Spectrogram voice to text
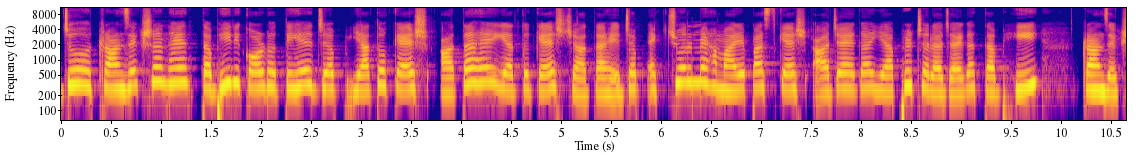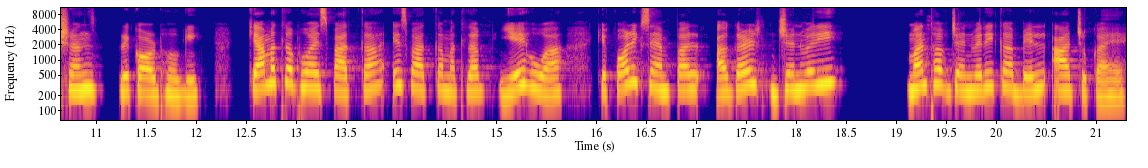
जो ट्रांजैक्शन है, तभी रिकॉर्ड होती है जब या तो कैश आता है या तो कैश जाता है। जब एक्चुअल में हमारे पास कैश आ जाएगा या फिर चला जाएगा तब ही ट्रांजैक्शन रिकॉर्ड होगी। क्या मतलब हुआ इस बात का? इस बात का मतलब ये हुआ कि फॉर एग्ज़ाम्पल अगर जनवरी मंथ ऑफ़ जनवरी का बिल आ चुका है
